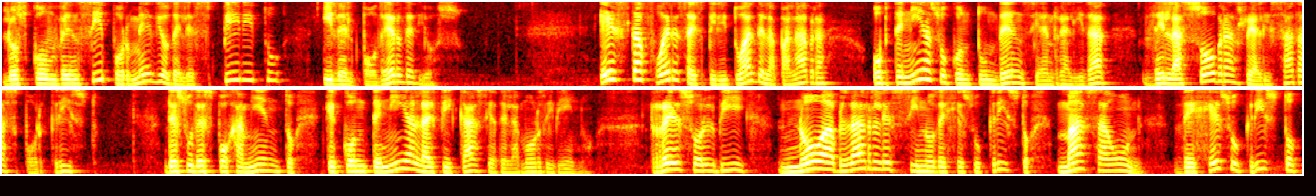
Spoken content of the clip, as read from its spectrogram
los convencí por medio del Espíritu y del poder de Dios. Esta fuerza espiritual de la palabra obtenía su contundencia en realidad de las obras realizadas por Cristo, de su despojamiento que contenía la eficacia del amor divino. Resolví no hablarles sino de Jesucristo, más aún de Jesucristo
